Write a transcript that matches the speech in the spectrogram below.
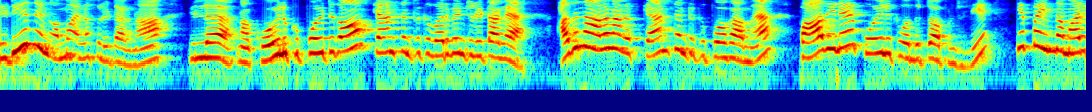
திடீர்னு எங்கள் அம்மா என்ன சொல்லிட்டாங்கன்னா இல்லை நான் கோயிலுக்கு போயிட்டு தான் ஸ்கேன் சென்டருக்கு வருவேன்னு சொல்லிட்டாங்க. அதனால நாங்கள் ஸ்கேன் சென்டருக்கு போகாமல் பாதியிலே கோயிலுக்கு வந்துட்டோம் அப்படின்னு சொல்லி இப்போ இந்த மாதிரி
